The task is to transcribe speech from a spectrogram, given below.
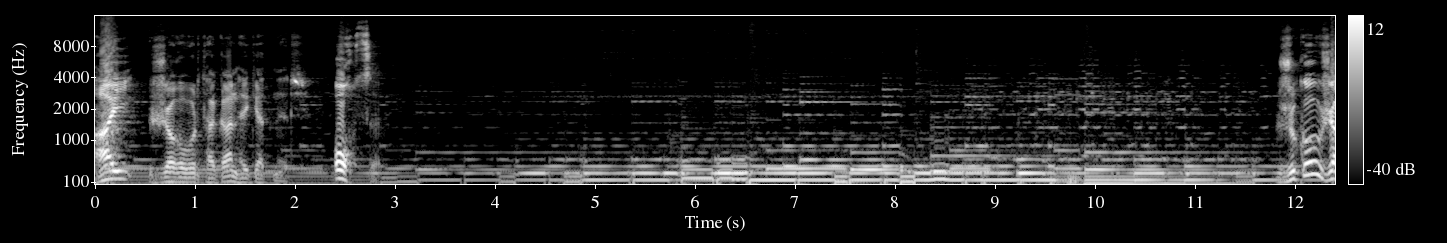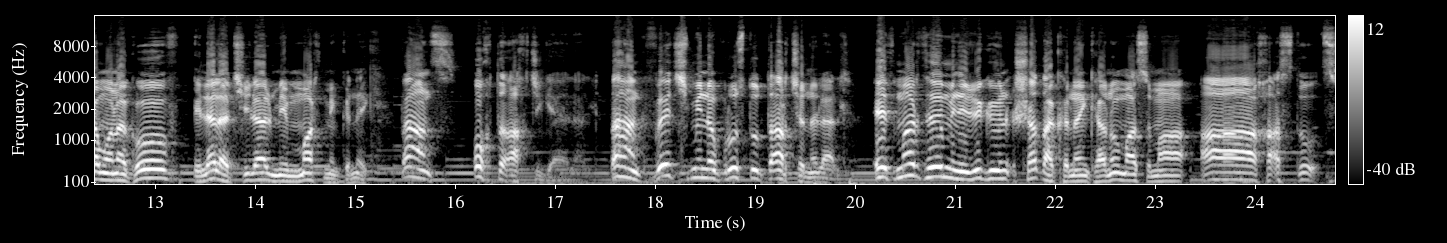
Հայ ժողովրդական հեքիաթներ։ Օղծը Ժուկով ժամանակով իլալա չիլալ մի մարդ մին կնեք։ Տանց օղտը աղջիկ է ելալ։ Տանք վեճ մինը պրուստու տարչնելալ։ Այդ մարդը մինիրուգուն շատ ակնանքանում ասմա, ախ աստուց։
